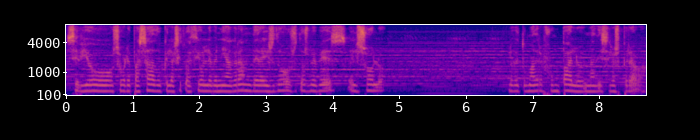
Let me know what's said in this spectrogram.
se vio sobrepasado, que la situación le venía grande, erais dos, dos bebés, él solo. Lo de tu madre fue un palo, nadie se lo esperaba.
